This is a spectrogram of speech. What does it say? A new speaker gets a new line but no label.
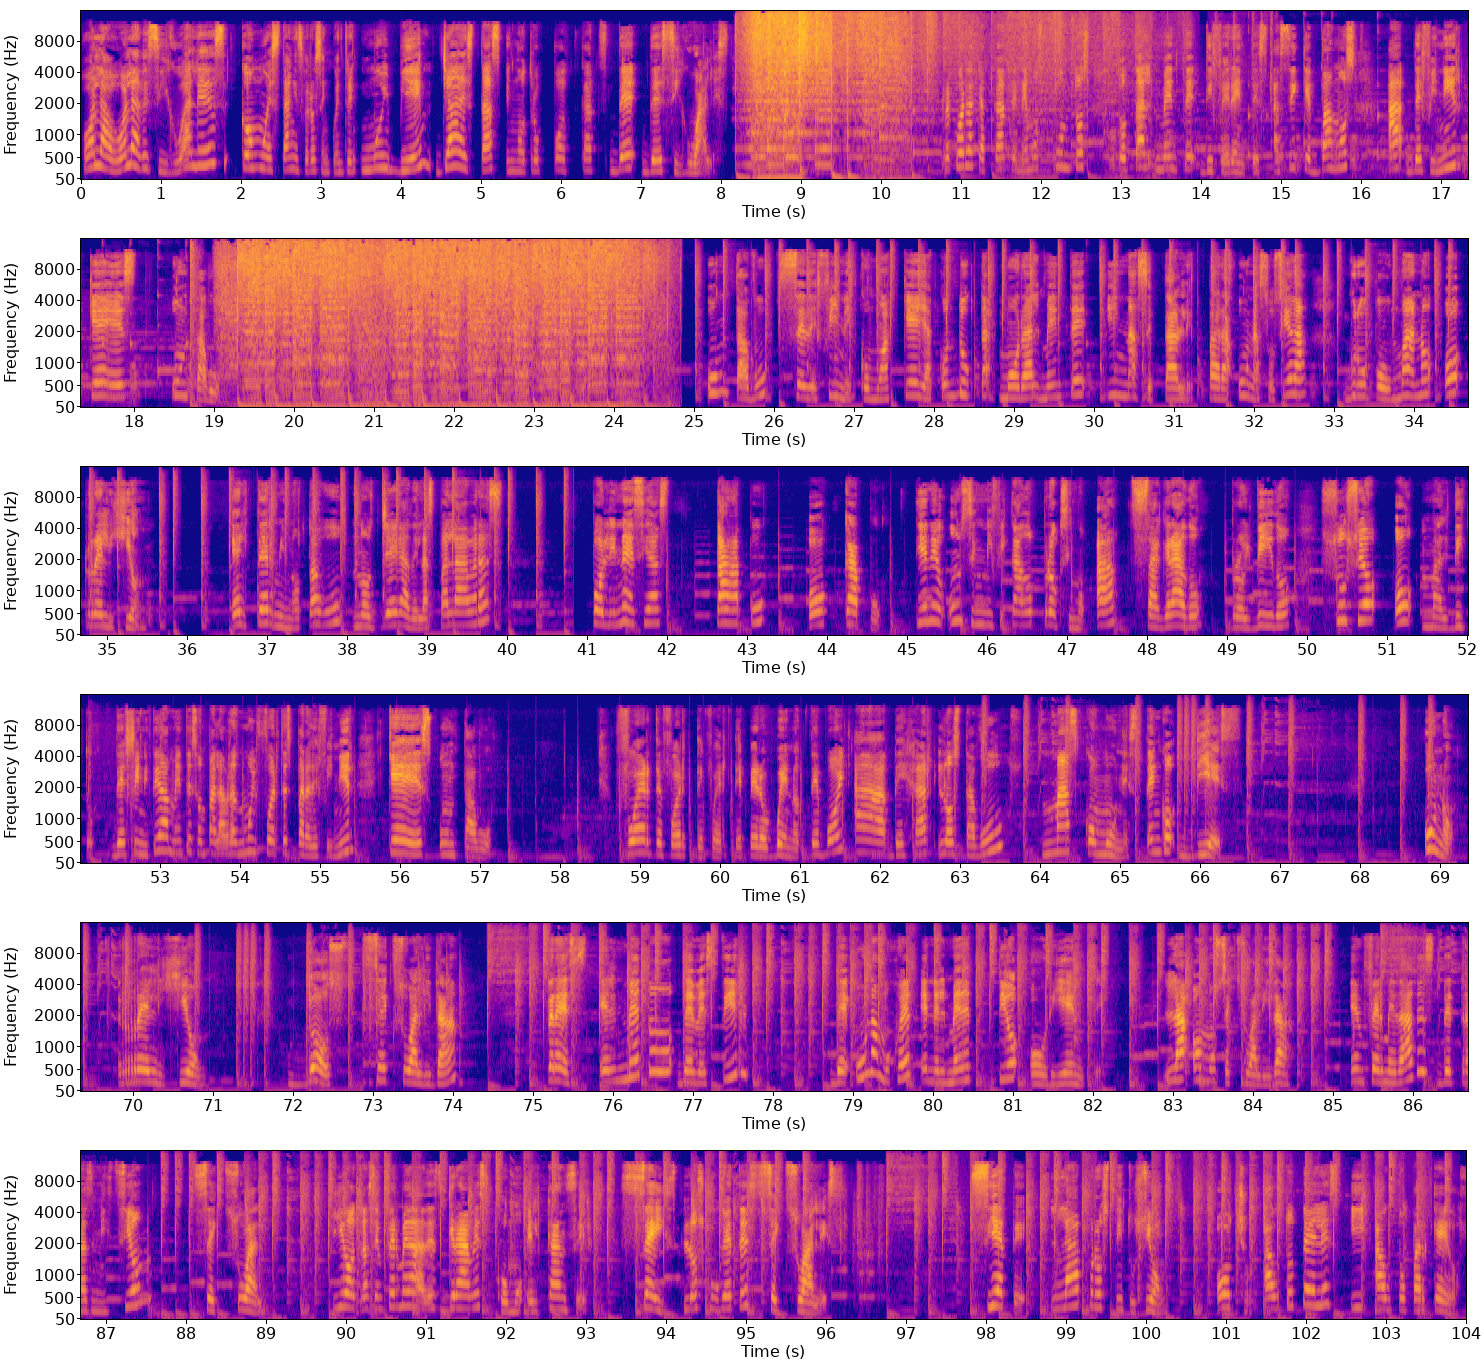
Hola, hola desiguales, ¿cómo están? Espero se encuentren muy bien. Ya estás en otro podcast de desiguales. Recuerda que acá tenemos puntos totalmente diferentes, así que vamos a definir qué es un tabú. Un tabú se define como aquella conducta moralmente inaceptable para una sociedad, grupo humano o religión. El término tabú nos llega de las palabras polinesias tapu o capu. Tiene un significado próximo a sagrado, prohibido, sucio o maldito. Definitivamente son palabras muy fuertes para definir qué es un tabú. Fuerte, fuerte, fuerte. Pero bueno, te voy a dejar los tabús más comunes. Tengo 10. 1. Religión. 2. Sexualidad. 3. El método de vestir de una mujer en el Oriente, la homosexualidad, enfermedades de transmisión sexual y otras enfermedades graves como el cáncer. 6. Los juguetes sexuales. 7. La prostitución. 8. Autoteles y autoparqueos.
